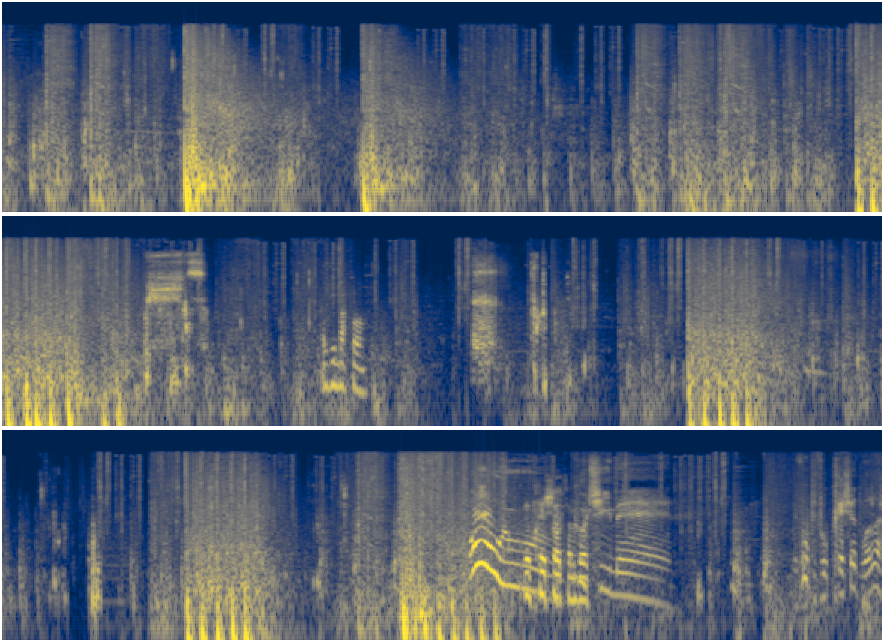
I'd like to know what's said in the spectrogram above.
Vas-y, barre-toi. Oh! Le pré-shot, ça le botte. Gucci, man! C'est vous, vos pré-shots, voilà.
